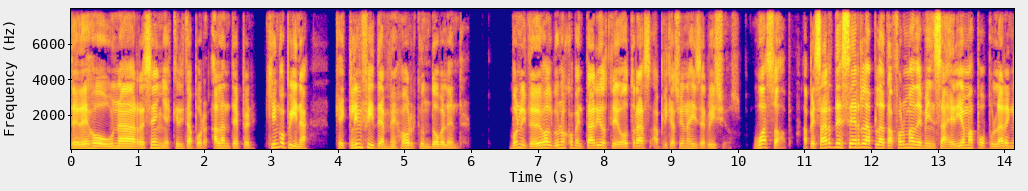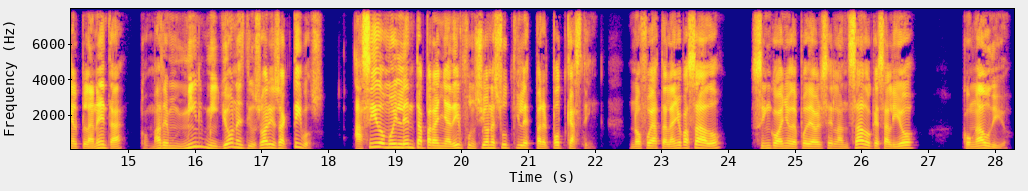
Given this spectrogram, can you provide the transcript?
Te dejo una reseña escrita por Alan Tepper, quien opina que CleanFit es mejor que un double ender. Bueno, y te dejo algunos comentarios de otras aplicaciones y servicios. WhatsApp, a pesar de ser la plataforma de mensajería más popular en el planeta, con más de mil millones de usuarios activos, ha sido muy lenta para añadir funciones útiles para el podcasting. No fue hasta el año pasado, cinco años después de haberse lanzado, que salió con audio.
